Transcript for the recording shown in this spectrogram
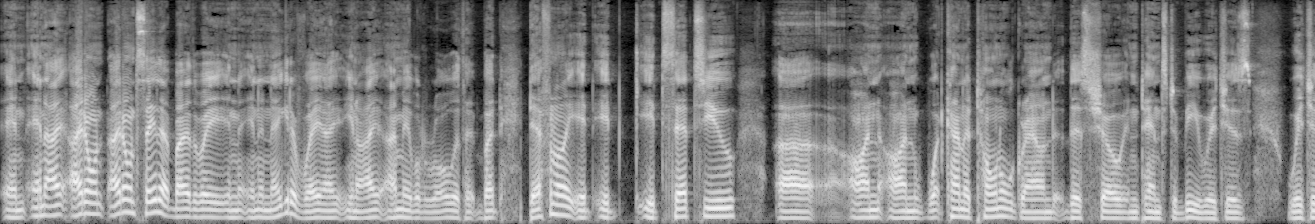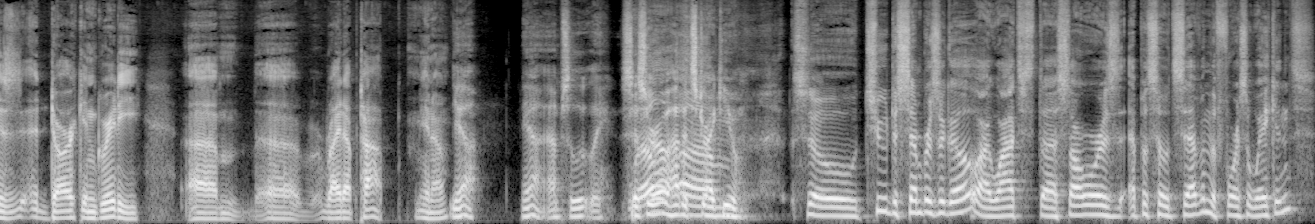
And and I, I don't I don't say that by the way in in a negative way. I you know I I'm able to roll with it, but definitely it it it sets you uh, on on what kind of tonal ground this show intends to be, which is which is dark and gritty um, uh, right up top. You know. Yeah. Yeah. Absolutely. Cicero, well, how did it strike um, you? So two December's ago, I watched uh, Star Wars Episode Seven: The Force Awakens,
